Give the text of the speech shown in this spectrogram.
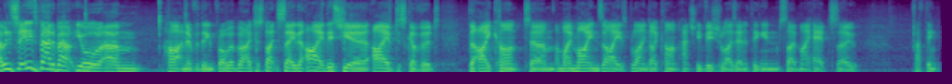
I mean, it's, it is bad about your um, heart and everything, Robert, but I just like to say that I this year I have discovered that I can't, um, my mind's eye is blind. I can't actually visualize anything inside my head. So I think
